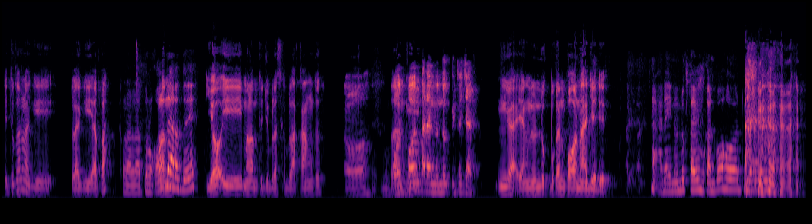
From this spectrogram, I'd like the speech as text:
itu kan lagi lagi apa? Lalatul Qadar tuh ya. Yoi, malam 17 ke belakang tuh. Oh, Lagi- pohon-pohon pada nunduk itu, Cat. Enggak, yang nunduk bukan pohon aja, Dit. Ada yang nunduk tapi bukan pohon.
